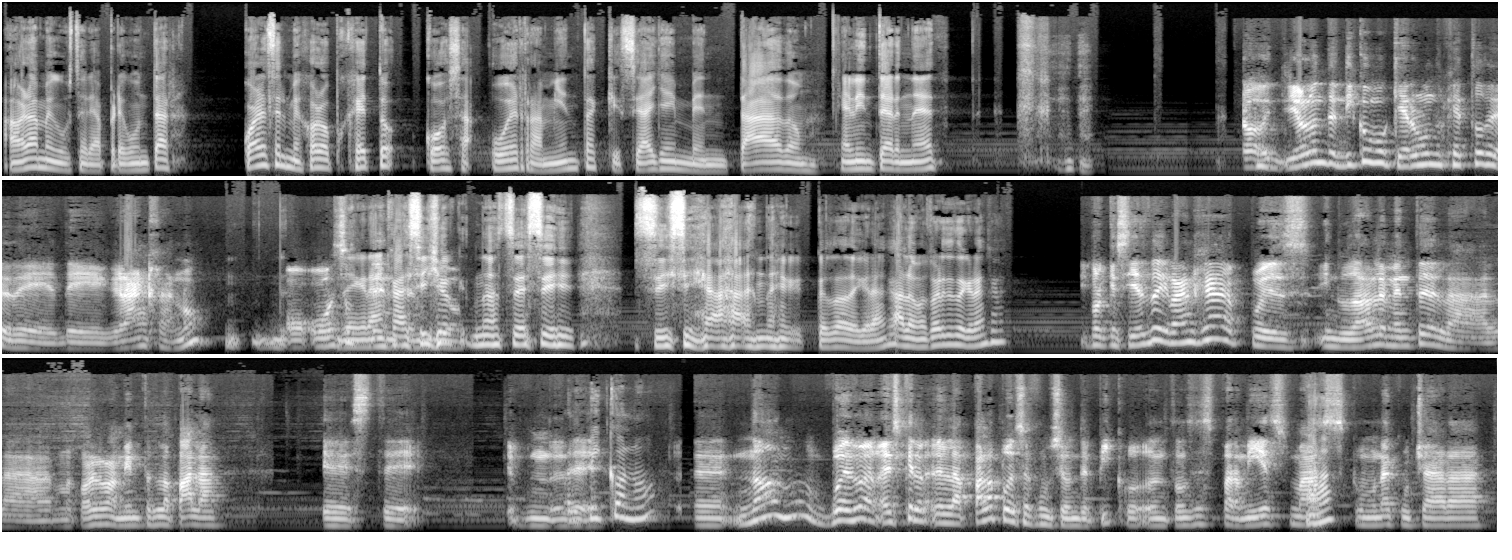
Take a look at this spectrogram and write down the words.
Ahora me gustaría preguntar, ¿cuál es el mejor objeto, cosa o herramienta que se haya inventado? El Internet. Pero yo lo entendí como que era un objeto de, de, de granja, ¿no? O, o eso De granja, sí, yo no sé si, si sea una cosa de granja, a lo mejor es de granja. Porque si es de granja, pues indudablemente la, la mejor herramienta es la pala. Este, El de- pico, ¿no? eh, no, no, pues bueno, es que la, la pala puede ser función de pico, entonces para mí es más como una cuchara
